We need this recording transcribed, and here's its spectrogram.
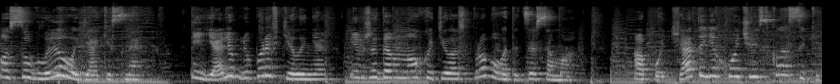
особливо якісне. І я люблю перевтілення і вже давно хотіла спробувати це сама. А почати я хочу із класиків,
